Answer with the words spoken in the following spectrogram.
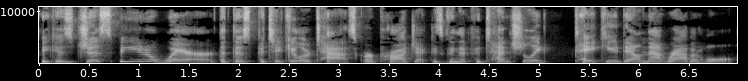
because just being aware that this particular task or project is going to potentially take you down that rabbit hole,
